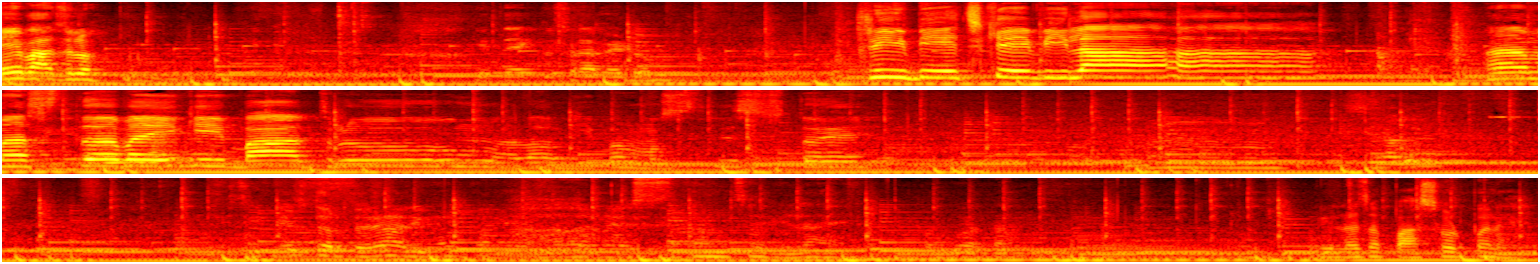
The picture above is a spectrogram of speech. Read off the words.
ए बाजलो. इथे एक दुसरा bedroom three B H K villa हा मस्त पैकी बाथरूम करतोय रे विला आहे बघू आता विलाचा पासवर्ड पण आहे.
